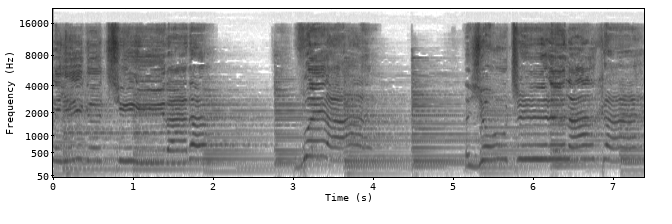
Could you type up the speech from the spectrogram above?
你一个期待的未来。那幼稚的男孩。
